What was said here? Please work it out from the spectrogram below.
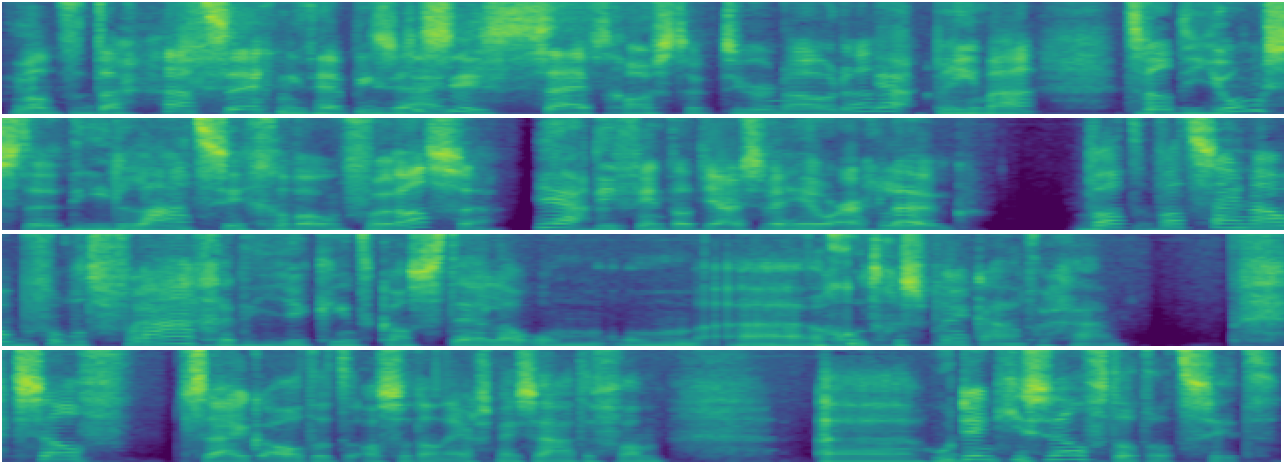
Want daar gaat ze echt niet happy zijn. Precies. Zij heeft gewoon structuur nodig. Ja. Prima. Terwijl de jongste, die laat zich gewoon verrassen. Ja. Die vindt dat juist weer heel erg leuk. Wat, wat zijn nou bijvoorbeeld vragen die je kind kan stellen om, om eh, een goed gesprek aan te gaan? Zelf zei ik altijd, als ze dan ergens mee zaten, van eh, hoe denk je zelf dat dat zit?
